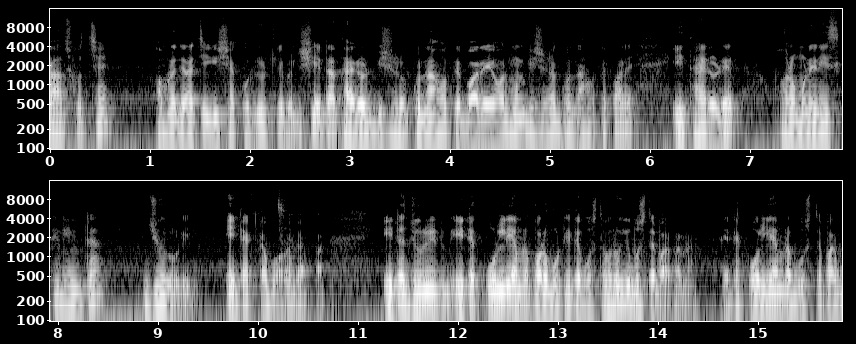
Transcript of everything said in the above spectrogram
কাজ হচ্ছে আমরা যারা চিকিৎসা করি রুট লেভেল সেটা থাইরয়েড বিশেষজ্ঞ না হতে পারে হরমোন বিশেষজ্ঞ না হতে পারে এই থাইরয়েডের হরমোনের স্ক্রিনিংটা জরুরি। এটা একটা বড় ব্যাপার। এটা জরুরি এটা করলে আমরা পরবর্তীতে বুঝতে পারব রোগী বুঝতে পারবে না। এটা করলে আমরা বুঝতে পারব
